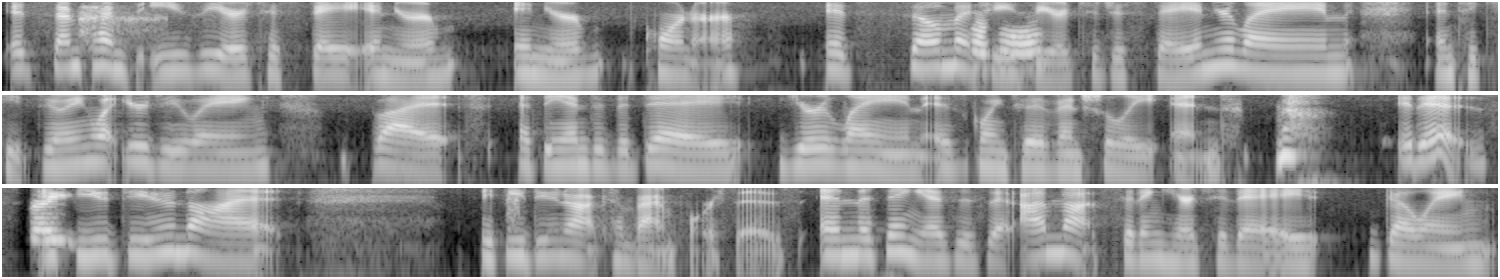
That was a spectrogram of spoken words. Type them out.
It's sometimes easier to stay in your in your corner. It's so much Uh-huh. easier to just stay in your lane and to keep doing what you're doing. But at the end of the day, your lane is going to eventually end. it is. Right. If you do not if you do not combine forces. And the thing is is that I'm not sitting here today going,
